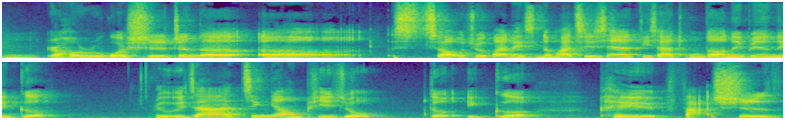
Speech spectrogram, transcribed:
嗯，然后如果是真的呃小酒馆类型的话，其实现在地下通道那边那个有一家精酿啤酒的一个配法式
